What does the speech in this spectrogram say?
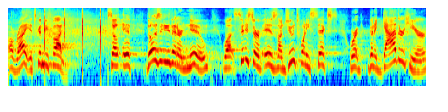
All right, it's going to be fun. So, if those of you that are new, what City Serve is, is on June 26th, we're going to gather here.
